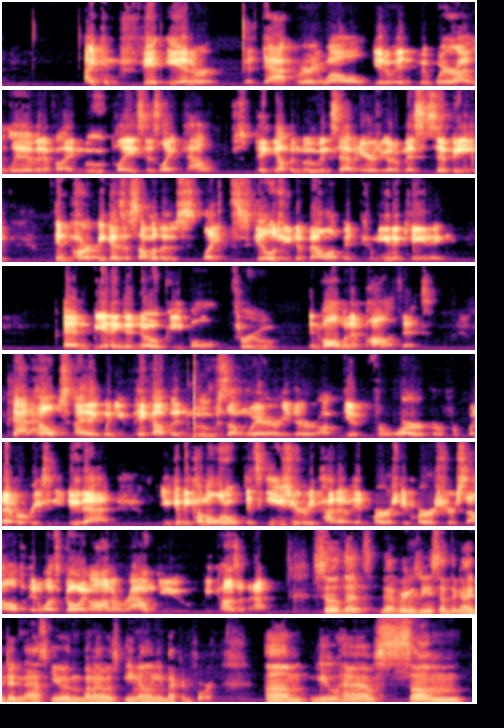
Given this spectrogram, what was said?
I can fit in or adapt very well, you know, in where I live, and if I move places, like now just picking up and moving seven years ago to Mississippi, in part because of some of those like skills you develop in communicating and getting to know people through involvement in politics that helps. I think when you pick up and move somewhere, either uh, you know, for work or for whatever reason you do that, you can become a little. It's easier to be kind of immerse immerse yourself in what's going on around you because of that. So that's that brings me to something I didn't ask you when I was emailing you back and forth. Um, you have some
